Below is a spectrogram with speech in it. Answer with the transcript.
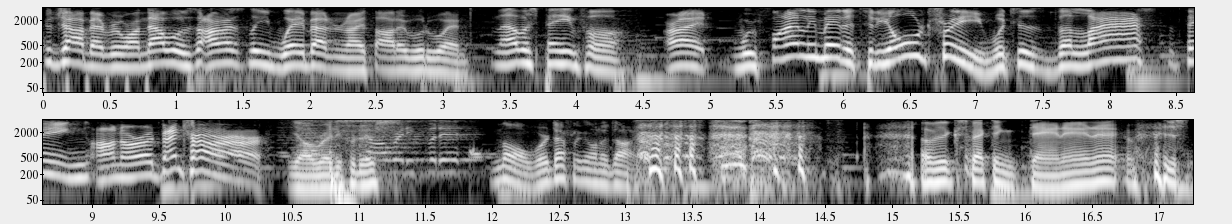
Good job, everyone. That was honestly way better than I thought it would went. That was painful. All right, we finally made it to the old tree, which is the last thing on our adventure. Y'all ready for this? No, we're definitely gonna die. I was expecting. Just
